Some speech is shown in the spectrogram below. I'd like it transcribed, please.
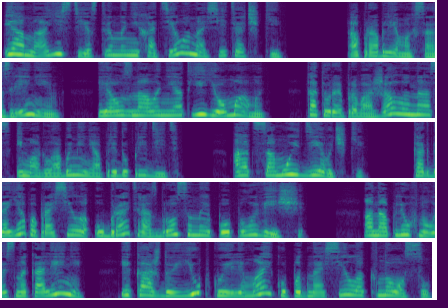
И она, естественно, не хотела носить очки. О проблемах со зрением я узнала не от ее мамы, которая провожала нас и могла бы меня предупредить, а от самой девочки, когда я попросила убрать разбросанные по полу вещи. Она плюхнулась на колени и каждую юбку или майку подносила к носу.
